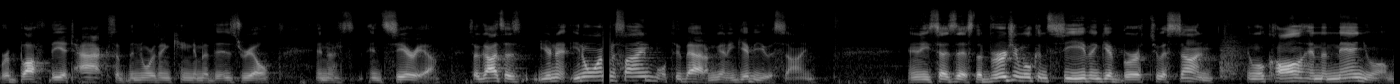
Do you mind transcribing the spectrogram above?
rebuff the attacks of the northern kingdom of Israel in, in Syria. So God says, You're not, You don't want a sign? Well, too bad. I'm going to give you a sign. And he says this The virgin will conceive and give birth to a son, and will call him Emmanuel.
